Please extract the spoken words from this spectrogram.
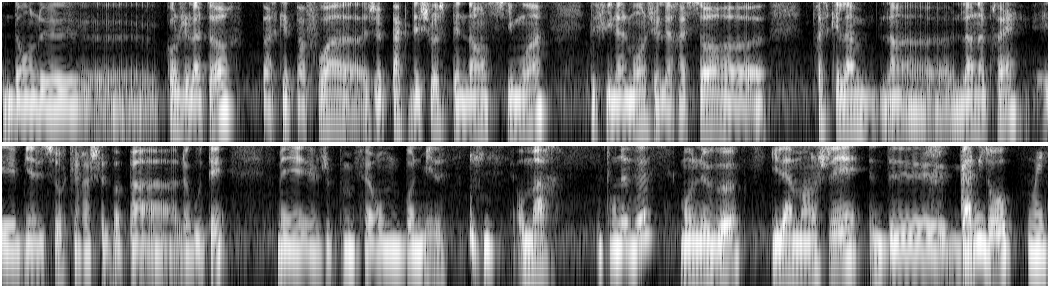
dans le congélateur parce que parfois je pack des choses pendant six mois et finalement je les ressors euh, presque l'an après. Et bien sûr que Rachel va pas le goûter, mais je peux me faire une bonne mille. Omar. Ton neveu? Mon neveu, il a mangé de gâteaux ah oui,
